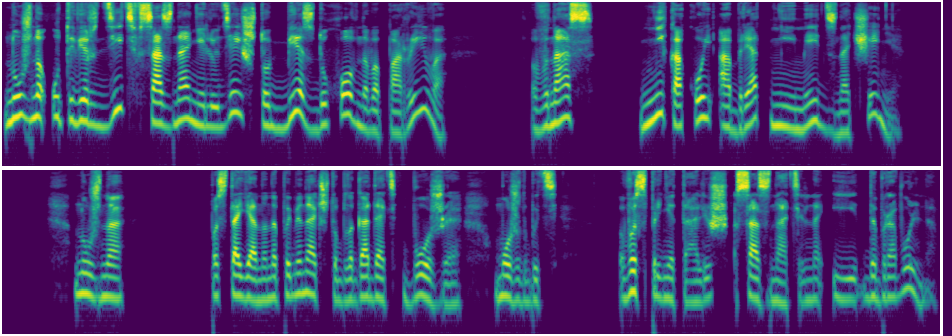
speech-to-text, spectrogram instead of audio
нужно утвердить в сознании людей, что без духовного порыва в нас никакой обряд не имеет значения. Нужно постоянно напоминать, что благодать Божия может быть воспринята лишь сознательно и добровольно.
